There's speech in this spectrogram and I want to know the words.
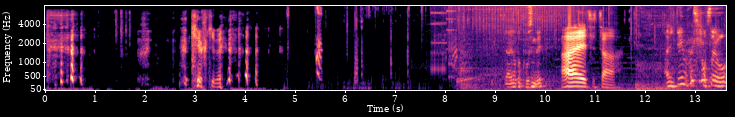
개웃기네. 야 이것도 보신데? 아이 진짜. 아니 이 게임을 할 수가 없어요.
